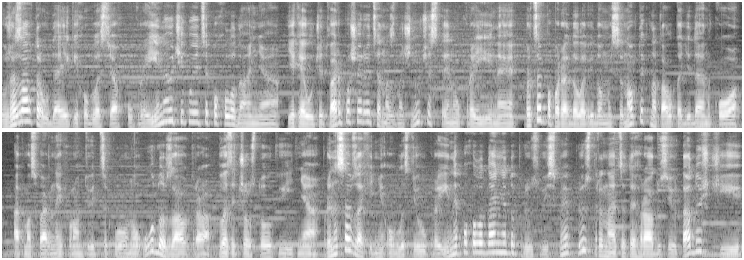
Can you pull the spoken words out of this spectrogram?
Вже завтра у деяких областях України очікується похолодання, яке у четвер пошириться на значну частину України. Про це попередила відомий синоптик Наталка Діденко. Атмосферний фронт від циклону У до завтра, 26 квітня, принесе в західній області України похолодання до плюс 8, плюс 13 градусів та дощі,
